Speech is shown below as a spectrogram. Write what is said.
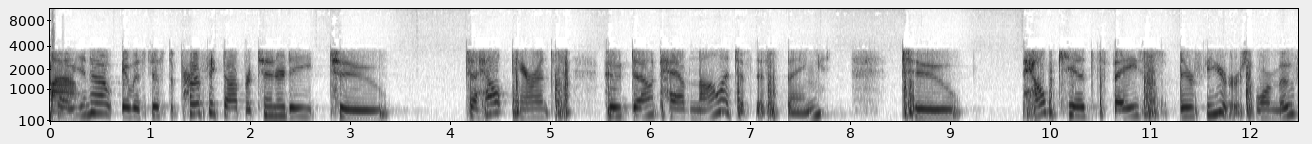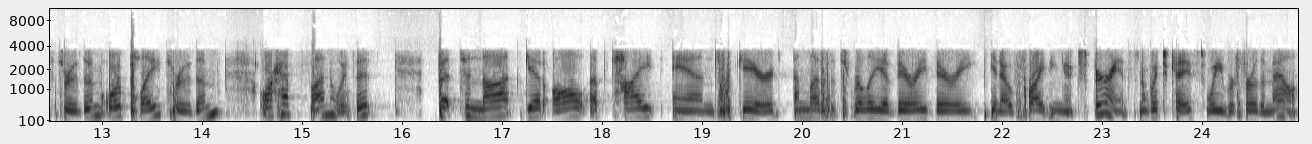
Wow. So you know, it was just a perfect opportunity to to help parents who don't have knowledge of this thing to help kids face their fears or move through them or play through them or have fun with it but to not get all uptight and scared unless it's really a very very you know frightening experience in which case we refer them out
